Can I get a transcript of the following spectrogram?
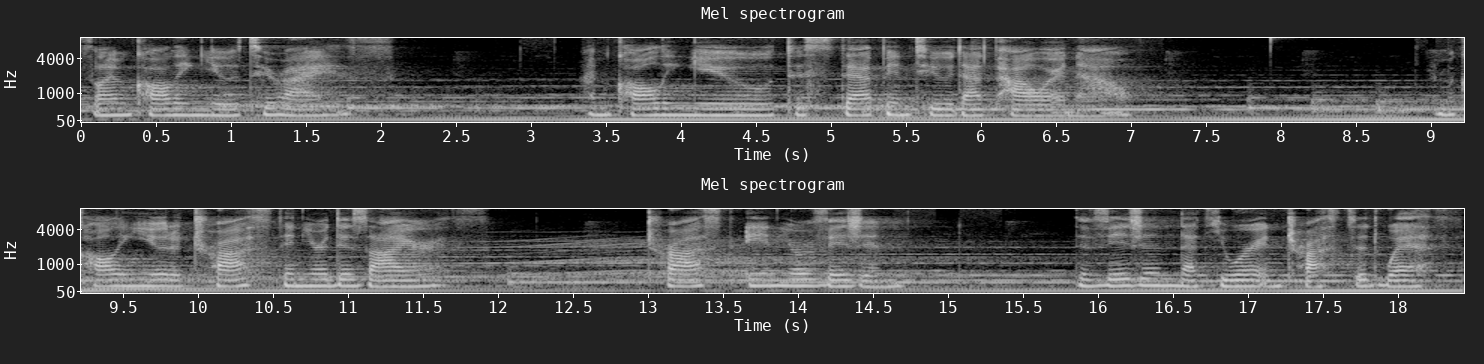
So I'm calling you to rise. I'm calling you to step into that power now. I'm calling you to trust in your desires, trust in your vision, the vision that you were entrusted with,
